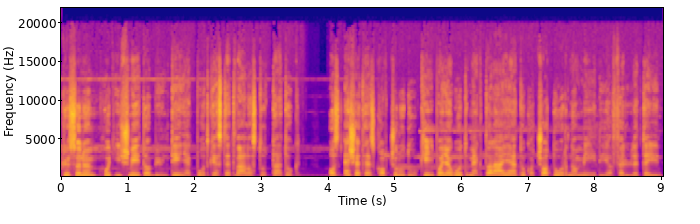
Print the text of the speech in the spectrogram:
Köszönöm, hogy ismét a Bűntények podcastet választottátok. Az esethez kapcsolódó képanyagot megtaláljátok a csatorna média felületein,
